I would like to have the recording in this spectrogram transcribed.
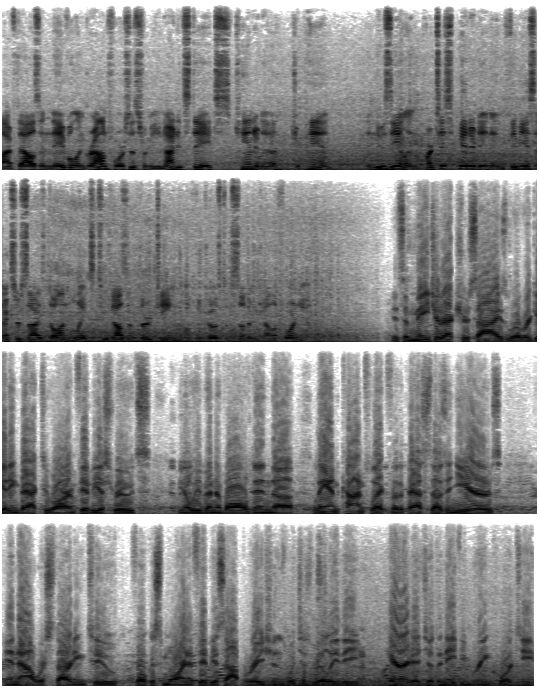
5,000 naval and ground forces from the United States, Canada, Japan, and New Zealand participated in amphibious exercise Dawn Blitz 2013 off the coast of Southern California. It's a major exercise where we're getting back to our amphibious roots. You know, we've been involved in uh, land conflict for the past dozen years, and now we're starting to focus more on amphibious operations, which is really the heritage of the Navy Marine Corps team.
